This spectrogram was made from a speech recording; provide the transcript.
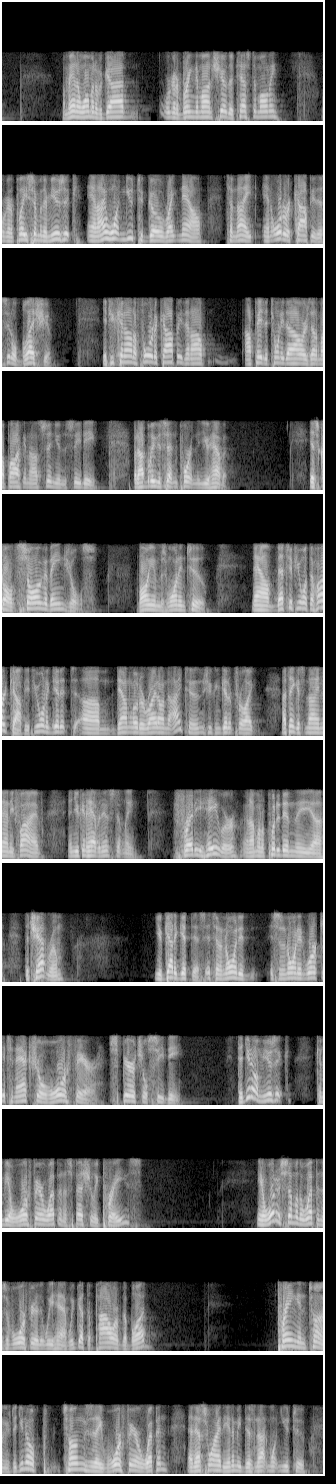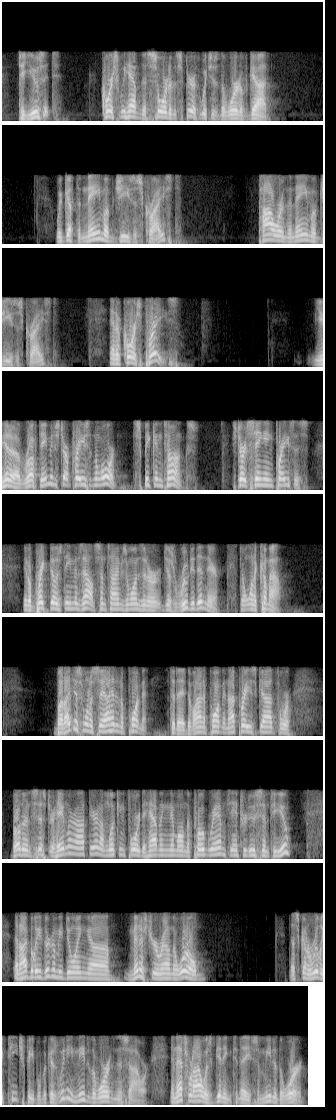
a man and woman of God. We're going to bring them on, share their testimony. We're going to play some of their music, and I want you to go right now tonight and order a copy of this. It'll bless you. If you cannot afford a copy, then I'll I'll pay the twenty dollars out of my pocket and I'll send you the CD. But I believe it's that important that you have it. It's called Song of Angels, volumes one and two. Now that's if you want the hard copy. If you want to get it um, downloaded right onto iTunes, you can get it for like I think it's nine ninety five, and you can have it instantly. Freddie Hayler, and I'm going to put it in the uh, the chat room. You've got to get this. It's an anointed. It's an anointed work. It's an actual warfare spiritual CD. Did you know music can be a warfare weapon, especially praise? You know, what are some of the weapons of warfare that we have? We've got the power of the blood. Praying in tongues. Did you know tongues is a warfare weapon, and that's why the enemy does not want you to to use it? Of course, we have the sword of the Spirit, which is the Word of God. We've got the name of Jesus Christ, power in the name of Jesus Christ, and of course, praise. You hit a rough demon, just start praising the Lord. Speak in tongues. Start singing praises. It'll break those demons out. Sometimes the ones that are just rooted in there don't want to come out. But I just want to say I had an appointment today, divine appointment. I praise God for brother and sister Hayler out there, and I'm looking forward to having them on the program to introduce them to you. And I believe they're going to be doing uh, ministry around the world that's going to really teach people because we need meat of the word in this hour. And that's what I was getting today, some meat of the word.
